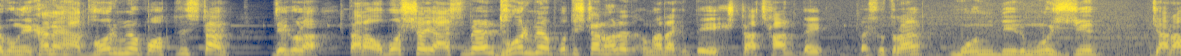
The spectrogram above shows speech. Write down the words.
এবং এখানে হ্যাঁ ধর্মীয় প্রতিষ্ঠান যেগুলো তারা অবশ্যই আসবেন। ধর্মীয় প্রতিষ্ঠান হলে ওনারা কিন্তু এক্সট্রা ছাড় দেয়। তা সুতরাং মন্দির, মসজিদ, যারা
